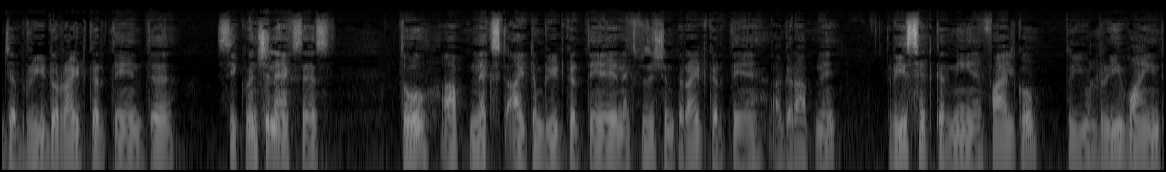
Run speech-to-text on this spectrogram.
جب ریڈ اور رائٹ کرتے ہیں دا سیکوینشل ایکسیس تو آپ نیکسٹ آئٹم ریڈ کرتے ہیں یا نیکسٹ پوزیشن پہ رائٹ کرتے ہیں. اگر آپ نے ریسیٹ کرنی ہے فائل کو، تو you will rewind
